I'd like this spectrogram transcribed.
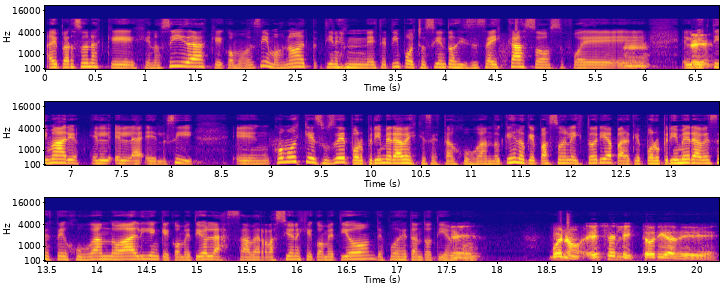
hay personas que, genocidas, que como decimos, ¿no? Tienen este tipo 816 casos, fue eh, mm, el victimario, el, el, el, sí cómo es que sucede por primera vez que se están juzgando, qué es lo que pasó en la historia para que por primera vez se estén juzgando a alguien que cometió las aberraciones que cometió después de tanto tiempo. Bueno, esa es la historia de,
